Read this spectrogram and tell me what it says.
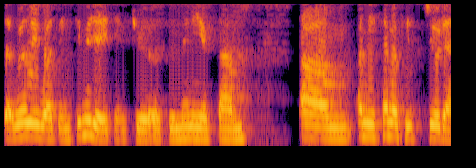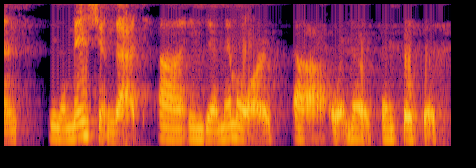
That really was intimidating to to many of them. Um, I mean, some of his students, you know, mentioned that uh, in their memoirs uh, or notes and so forth.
